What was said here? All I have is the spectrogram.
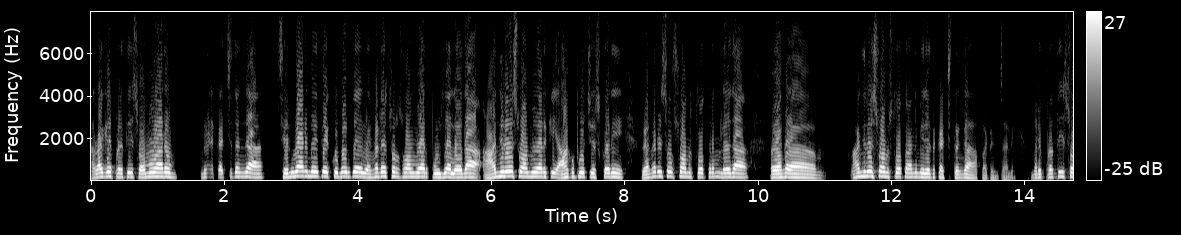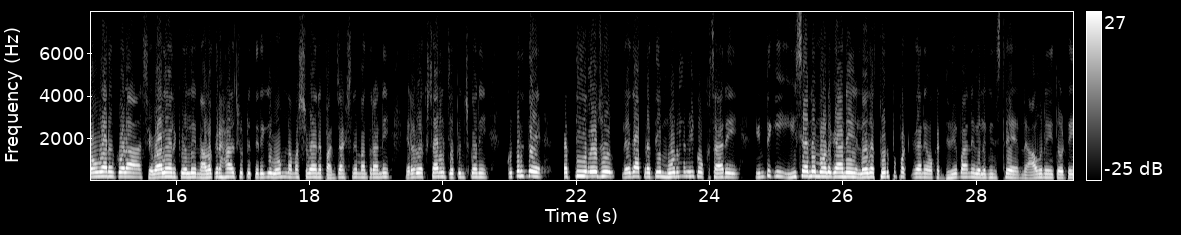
అలాగే ప్రతి సోమవారం మీరు ఖచ్చితంగా శనివారం అయితే కుదిరితే వెంకటేశ్వర స్వామి వారి పూజ లేదా ఆంజనేయ స్వామి వారికి ఆకుపూజ చేసుకొని వెంకటేశ్వర స్వామి స్తోత్రం లేదా ఒక ఆంజనేయ స్వామి స్తోత్రాన్ని మీరైతే ఖచ్చితంగా పఠించాలి. మరి ప్రతి సోమవారం కూడా శివాలయానికి వెళ్ళి నవగ్రహాల చుట్టూ తిరిగి ఓం నమః శివాయ అనే పంచాక్షరి మంత్రాన్ని ఇరవై ఒకసారి జపించుకొని, కుదిరితే ప్రతిరోజు లేదా ప్రతి 3 రోజులకి ఒకసారి ఇంటికి ఈశాన్య మూల కానీ లేదా తూర్పు పక్క కానీ ఒక ద్వీపాన్ని వెలిగిస్తే ఆవు నెయ్యితోటి,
